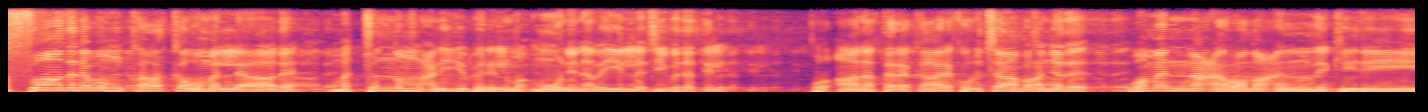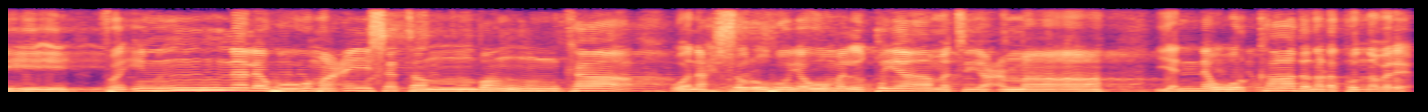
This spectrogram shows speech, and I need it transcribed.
ആസ്വാദനവും കറക്കവുമല്ലാതെ മറ്റൊന്നും അലിയുബിനിൽ മഹ്മൂനിനറിയില്ല ജീവിതത്തിൽ. ഖുർആൻ അത്തരക്കാരെ കുറിച്ചാ പറഞ്ഞത്. എന്നെ ഓർക്കാതെ നടക്കുന്നവരെ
